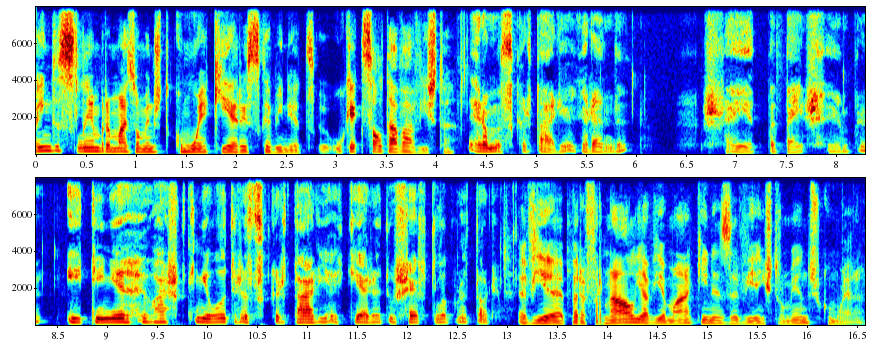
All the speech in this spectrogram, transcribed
Ainda se lembra mais ou menos de como é que era esse gabinete? O que é que saltava à vista? Era uma secretária grande, cheia de papéis sempre, e tinha, eu acho que tinha outra secretária que era do chefe de laboratório. Havia parafernália, havia máquinas, havia instrumentos, como era?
